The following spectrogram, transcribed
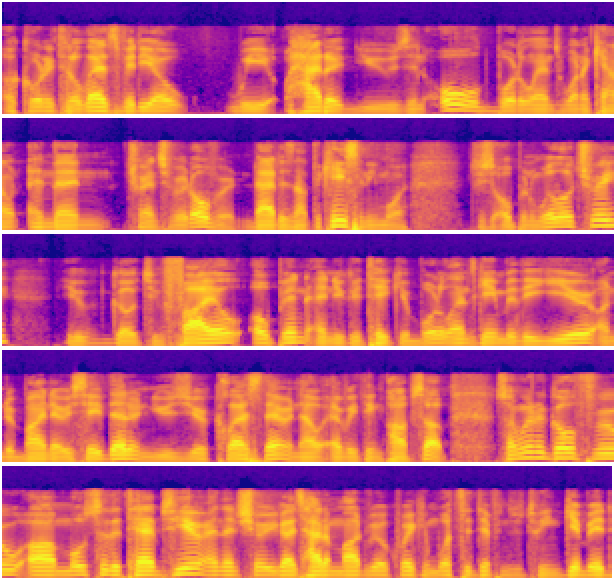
according to the last video, we had to use an old Borderlands 1 account and then transfer it over. That is not the case anymore. Just open Willow Tree, you go to File, Open, and you could take your Borderlands Game of the Year under Binary Save Data and use your class there, and now everything pops up. So I'm going to go through uh, most of the tabs here and then show you guys how to mod real quick and what's the difference between Gibbed,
